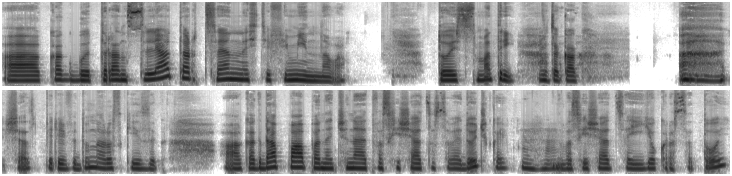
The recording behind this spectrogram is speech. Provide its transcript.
а, как бы транслятор ценности феминного. То есть смотри. Это как? Сейчас переведу на русский язык. А когда папа начинает восхищаться своей дочкой, угу. восхищаться ее красотой,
